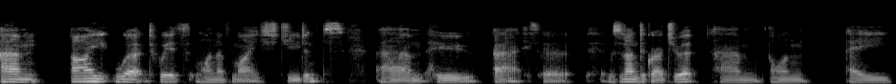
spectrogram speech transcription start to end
um, I worked with one of my students um, who uh, is a, was an undergraduate um, on a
